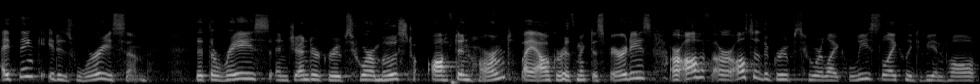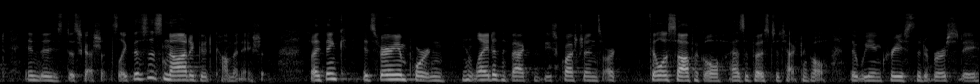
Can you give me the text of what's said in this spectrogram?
I think it is worrisome that the race and gender groups who are most often harmed by algorithmic disparities are, off, are also the groups who are like least likely to be involved in these discussions. Like this is not a good combination. So I think it's very important in light of the fact that these questions are philosophical as opposed to technical, that we increase the diversity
